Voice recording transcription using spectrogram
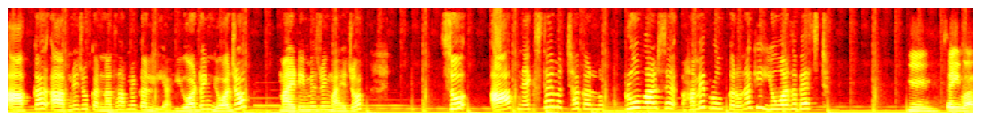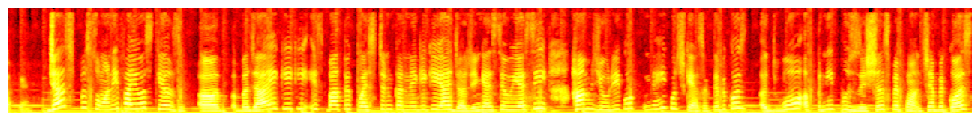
आपका आपने जो करना था आपने कर लिया। You are doing your job my team is doing my job so आप नेक्स्ट टाइम अच्छा कर लो। प्रूव आर से हमें प्रूव करो ना कि यू आर द बेस्ट सही बात है। जस्ट पर्सोनिफाई योर स्किल्स बजाय कि कि इस बात पे क्वेश्चन करने के, कि यार जजिंग ऐसे हुई, ऐसी हम ज्यूरी को नहीं कुछ कह सकते बिकॉज़ वो अपनी पोजीशंस पे पहुँचे बिकॉज़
